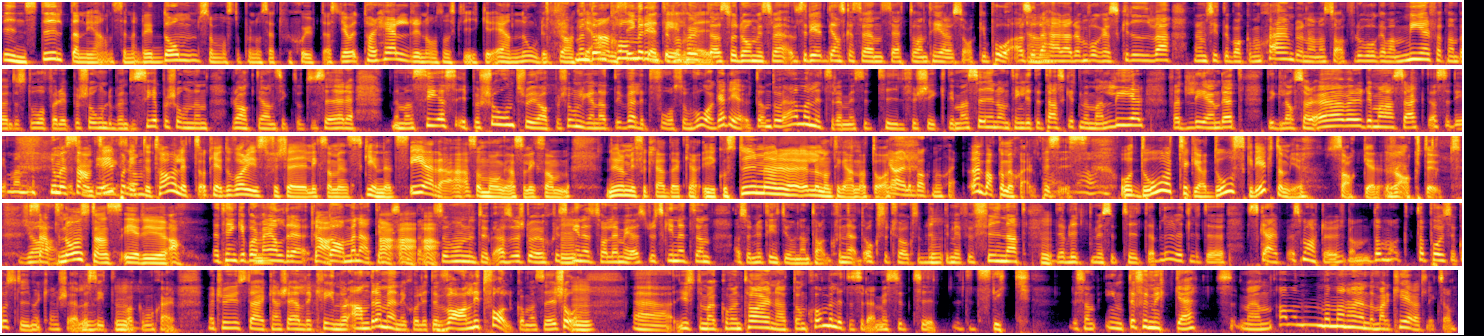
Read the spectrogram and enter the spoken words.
finstilta nyanserna. Det är de som måste på något sätt förskjutas. Jag tar hellre någon som skriker n-ordet rakt Men i de ansiktet kommer inte till mig. förskjutas så, de är så det är ett ganska svenskt sätt att hantera saker på. Alltså Ja. det här att de vågar skriva när de sitter bakom en skärm då är en annan sak. För då vågar man mer för att man behöver inte stå för det i person. Du behöver inte se personen rakt i ansiktet och säga det. När man ses i person tror jag personligen att det är väldigt få som vågar det. Utan då är man lite sådär med subtil försiktig. Man säger någonting lite taskigt men man ler för att leendet det glossar över det man har sagt. Alltså det man, Jo men samtidigt på liksom- 90-talet, okej då var det ju för sig liksom en skinheads-era. Alltså många så liksom, nu är de ju förklädda i kostymer eller någonting annat då. Ja, eller bakom en skärm. Men bakom en skärm, precis. Och då tycker jag, då skrek de ju saker rakt ut. Ja. Så att någonstans är det ju, ja, Jag tänker på de här äldre Ja. damerna till Ja, exempel. ja, ja. Som hon tycker, alltså förstår jag, skinheads håller jag med. Jag tror skinheadsen, alltså nu finns det ju undantag generellt också tror jag också blivit lite mer förfinat. Det har blivit lite mer subtilt, det har blivit lite skarpare, smartare. De, de tar på sig kostymer kanske eller sitter bakom en skärm. Men jag tror just där kanske äldre kvinnor, andra människor, lite vanligt folk om man säger så. Eh, just de här kommentarerna att de kommer lite sådär med subtilt litet stick. Liksom, inte för mycket men, ja, men, men man har ändå markerat liksom.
